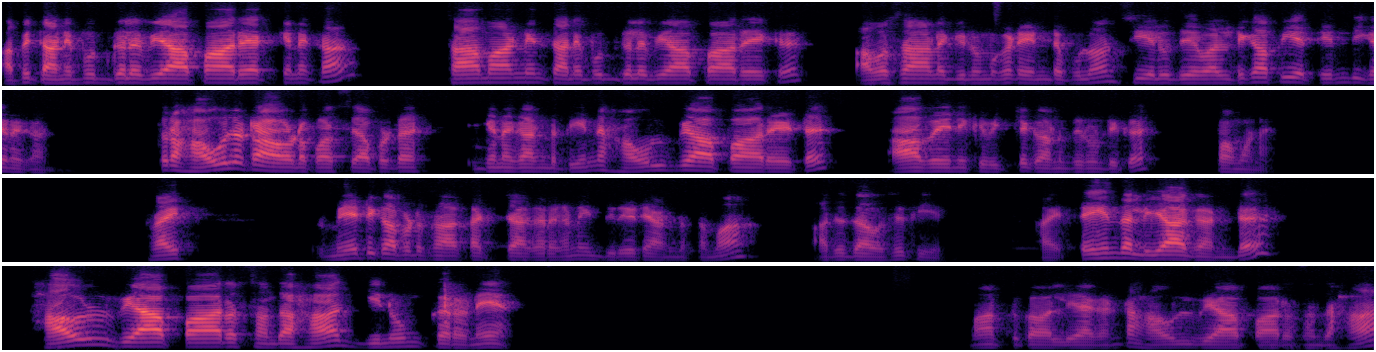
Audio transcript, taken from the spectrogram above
අපි තනිපුද්ගල ව්‍යාපාරයක් වෙනකන් සාමාන්‍යයෙන් තනිපුද්ගල ව්‍යාපාරයක අවසාන ගිණුමකට එන්න පුළුවන් සියලු දේවල් ටික අපි එතෙන්ද ඉගෙන ගන්නවා. තර හවුලට ආවට පස්සේ අපට ඉගෙන ගන්න තියෙන්නේ හවුල් ව්‍යාපාරයට ආවේනික වෙච්ච ගනුදෙනු ටික පමණයි. right මේ ටික අපිට සාකච්ඡා කරගෙන ඉදිරියට යන්න තමයි අද දවසේ තියෙන්නේ. Right ඒ හින්දා ලියා ගන්න හවුල් ව්‍යාපාර සඳහා ගිණුම්කරණය මාතෘකාව ලියා ගන්න හවුල් ව්‍යාපාර සඳහා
